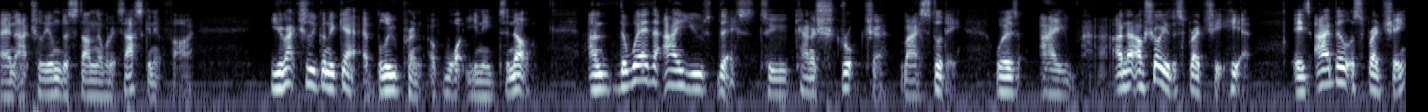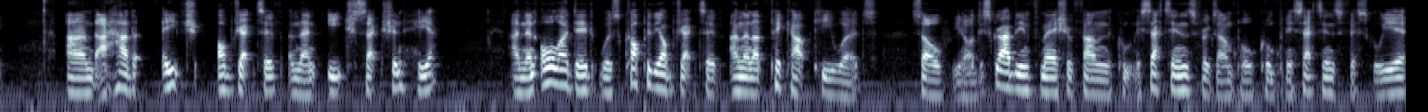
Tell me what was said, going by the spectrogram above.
and actually understanding what it's asking it for, you're actually going to get a blueprint of what you need to know. And the way that I used this to kind of structure my study was I, and I'll show you the spreadsheet here, is I built a spreadsheet and I had each objective and then each section here. And then all I did was copy the objective and then I'd pick out keywords. So, you know, describe the information found in the company settings, for example, company settings, fiscal year,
